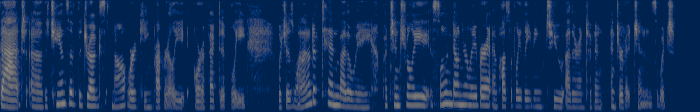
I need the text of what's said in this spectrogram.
that uh, the chance of the drugs not working properly or effectively, which is 1 out of 10 by the way, potentially slowing down your labor and possibly leading to other interven- interventions, which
